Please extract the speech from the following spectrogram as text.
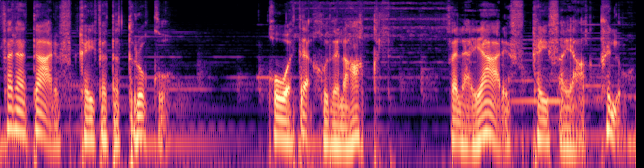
فلا تعرف كيف تتركه. قوة تأخذ العقل فلا يعرف كيف يعقله.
